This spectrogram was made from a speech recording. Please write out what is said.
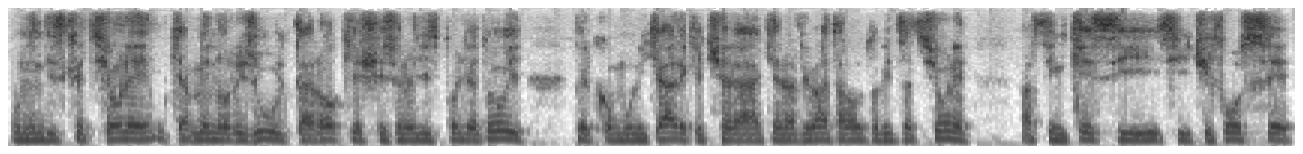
un'indiscrezione che a me non risulta. Rocchi è sceso negli spogliatoi per comunicare che, che era arrivata l'autorizzazione affinché si, si, ci fosse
